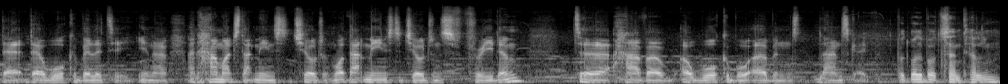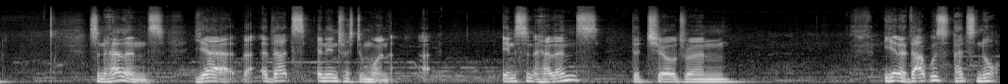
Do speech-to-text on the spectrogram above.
their, their walkability, you know, and how much that means to children, what that means to children's freedom to have a, a walkable urban landscape. But what about St. Helens? St. Helens, yeah, tha- that's an interesting one. Uh, In St. Helens, the children, you know, that was, that's not,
